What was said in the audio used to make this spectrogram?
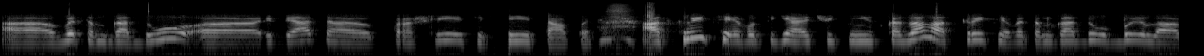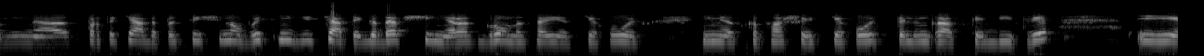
в этом году э, ребята прошли эти все этапы. Открытие, вот я чуть не сказала, открытие в этом году было, спартакиада посвящено 80-й годовщине разгрома советских войск, немецко-фашистских войск в Сталинградской битве. И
